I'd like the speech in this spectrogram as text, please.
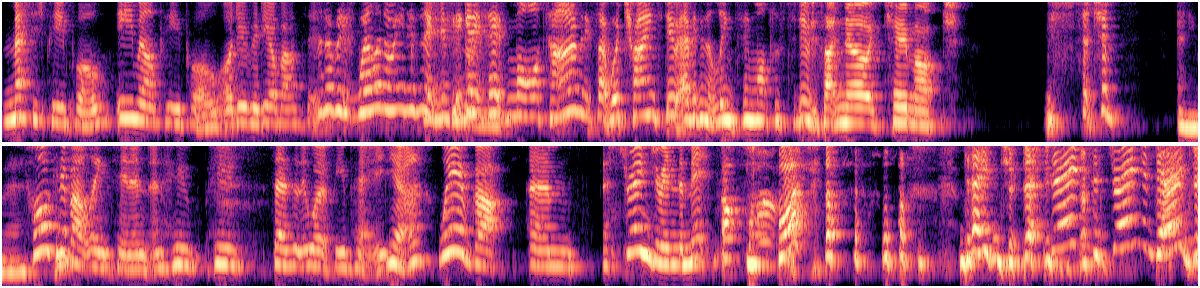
message people, email people, or do a video about I it. know, but it's well annoying, isn't it? 'Cause It is it's, again, it takes more time, and it's like we're trying to do everything that LinkedIn wants us to do, and it's like, no, it's too much. It's such a. Anyway. Talking about LinkedIn and, and who who says that they work for your page. Yeah. We have got um, a stranger in the midst. what? danger, danger. Danger, stranger danger.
